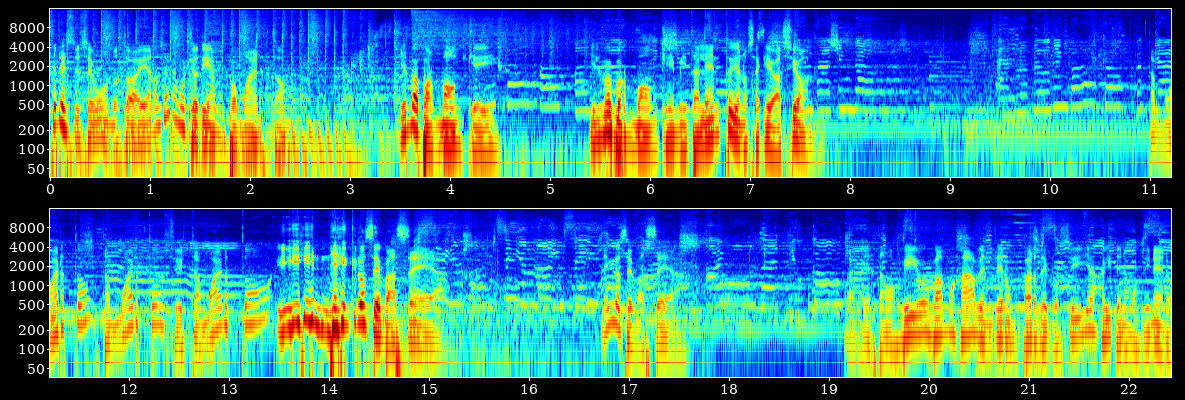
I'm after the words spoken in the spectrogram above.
Trece segundos todavía, no será mucho tiempo muerto. Y va por Monkey. Y él va por Monkey. Mi talento yo no saqué evasión. ¿Está muerto? ¿Está muerto? Sí, está muerto. Y Necro se pasea. Negro se pasea. Bueno, ya estamos vivos. Vamos a vender un par de cosillas. Ahí tenemos dinero.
